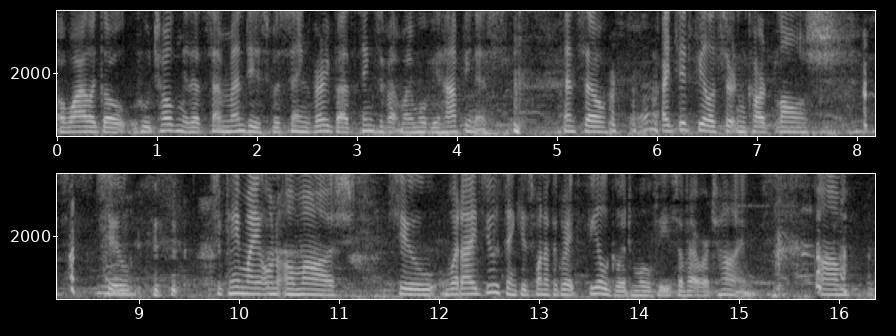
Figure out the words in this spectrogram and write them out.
a, a, while ago who told me that Sam Mendes was saying very bad things about my movie Happiness. and so I did feel a certain carte blanche to, to pay my own homage to what I do think is one of the great feel good movies of our time. Um,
